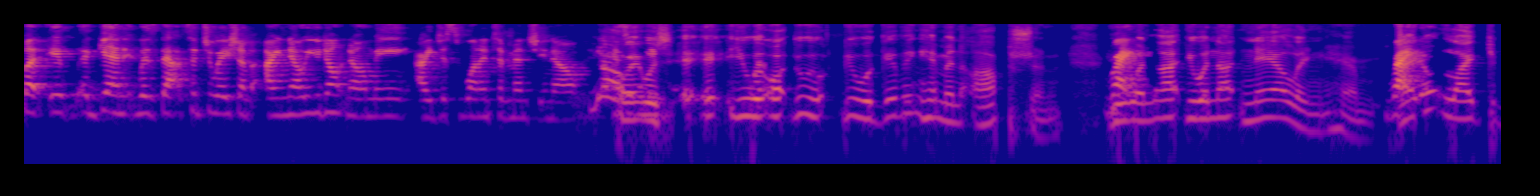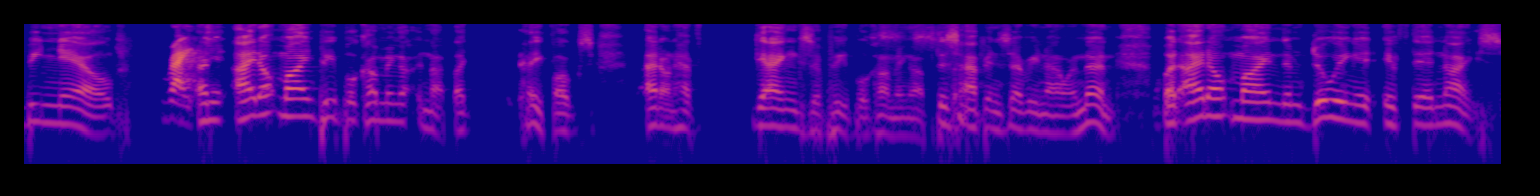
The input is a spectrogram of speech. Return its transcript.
But it again, it was that situation of I know you don't know me. I just wanted to mention, you know, No, it was you- it, you were uh, you, were- you were giving him an option. You Right. were not you were not nailing him. Right. I don't like to be nailed. right. I mean, I don't mind people coming up. Not like, hey, folks, I don't have gangs of people coming up. This happens every now and then, but I don't mind them doing it if they're nice.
